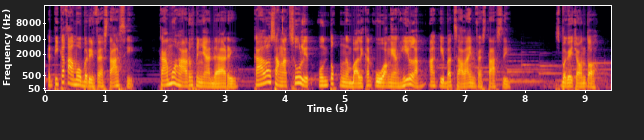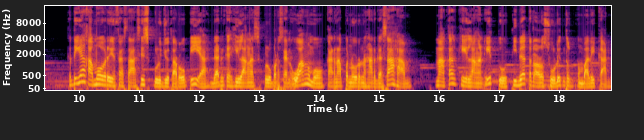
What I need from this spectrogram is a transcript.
Ketika kamu berinvestasi, kamu harus menyadari kalau sangat sulit untuk mengembalikan uang yang hilang akibat salah investasi. Sebagai contoh, ketika kamu berinvestasi 10 juta rupiah dan kehilangan 10% uangmu karena penurunan harga saham, maka kehilangan itu tidak terlalu sulit untuk dikembalikan.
